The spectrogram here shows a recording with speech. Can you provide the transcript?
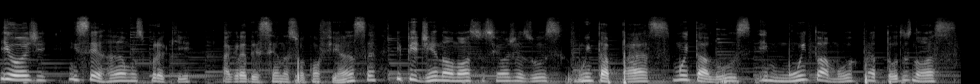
E hoje encerramos por aqui, agradecendo a sua confiança e pedindo ao nosso Senhor Jesus muita paz, muita luz e muito amor para todos nós.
